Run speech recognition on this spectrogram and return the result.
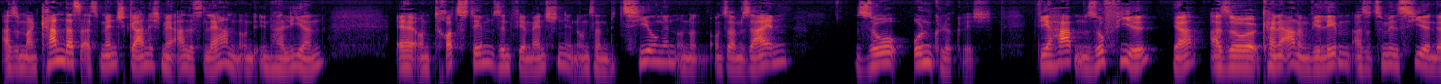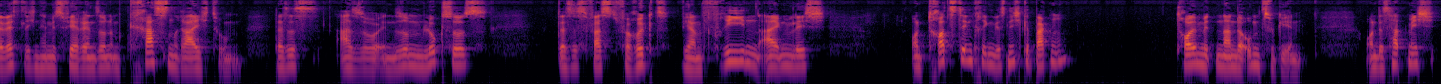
Also man kann das als Mensch gar nicht mehr alles lernen und inhalieren. Äh, und trotzdem sind wir Menschen in unseren Beziehungen und in unserem Sein so unglücklich. Wir haben so viel, ja, also keine Ahnung, wir leben, also zumindest hier in der westlichen Hemisphäre, in so einem krassen Reichtum. Das ist also in so einem Luxus, das ist fast verrückt. Wir haben Frieden eigentlich und trotzdem kriegen wir es nicht gebacken, toll miteinander umzugehen. Und das hat mich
